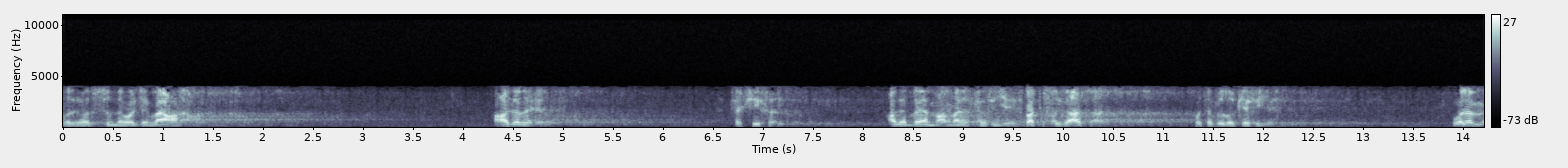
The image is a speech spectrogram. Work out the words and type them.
مذهب السنة والجماعة عدم تكييف عدم بيان معنى الكيفية إثبات الصفات وتفويض الكيفية. ولم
